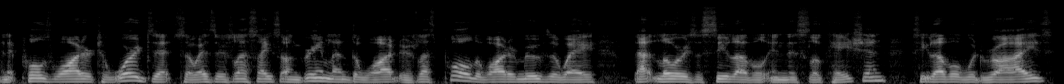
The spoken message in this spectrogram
and it pulls water towards it. So as there's less ice on Greenland, the water there's less pull, the water moves away. That lowers the sea level in this location. Sea level would rise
